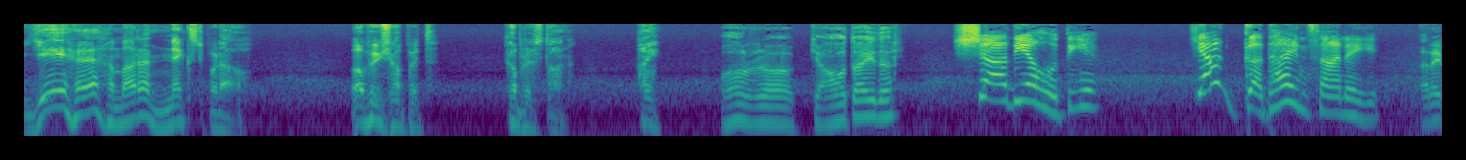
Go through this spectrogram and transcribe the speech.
ये है हमारा नेक्स्ट पड़ाव। अभिशापित कब्रिस्तान। हाय। और uh, क्या होता है इधर? शादियाँ होती हैं। क्या गधा इंसान है ये? अरे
